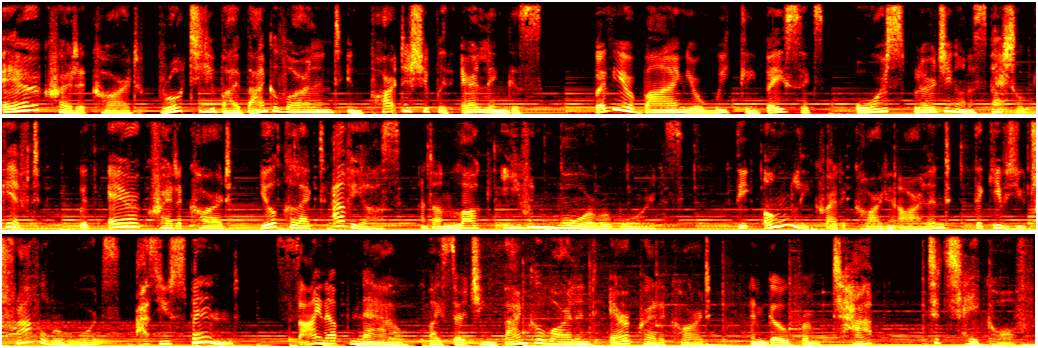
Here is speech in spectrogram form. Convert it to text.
Aer Credit Card brought to you by Bank of Ireland in partnership with Aer Lingus. Whether you're buying your weekly basics or splurging on a special gift, with Aer Credit Card, you'll collect Avios and unlock even more rewards. The only credit card in Ireland that gives you travel rewards as you spend. Sign up now by searching Bank of Ireland Aer Credit Card and go from tap to takeoff.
